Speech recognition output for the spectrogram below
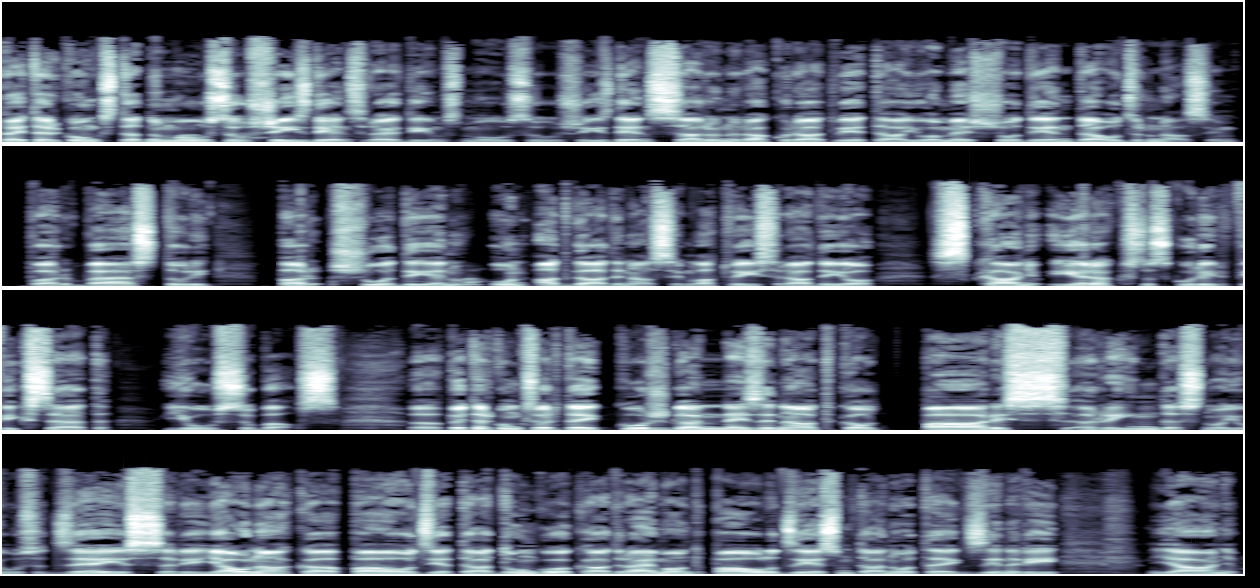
Pēterkungs, tad nu, mūsu šīs dienas raidījums, mūsu šīs dienas saruna ir akurāta vietā, jo mēs šodien daudz runāsim par vēsturi, par šodienu un atgādināsim Latvijas radio skaņu ierakstus, kur ir fiksēta jūsu balss. Pēterkungs var teikt, kurš gan nezinātu kaut pāris rindas no jūsu dzējas, arī jaunākā paudze, ja tā dungo kādu Raimonda Paula dziesmu, tā noteikti zina arī Jāņa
